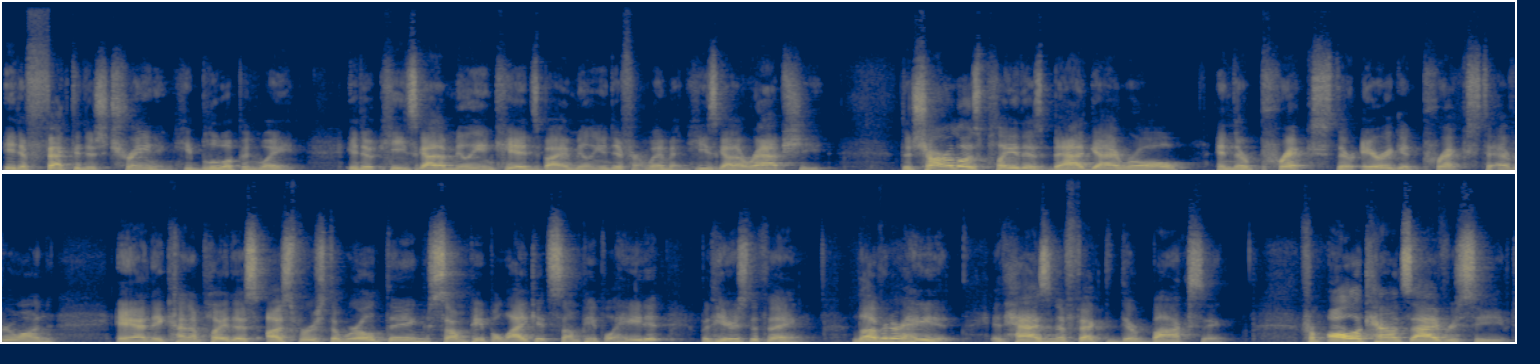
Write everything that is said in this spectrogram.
It affected his training. He blew up in weight. It, he's got a million kids by a million different women. He's got a rap sheet. The Charlos play this bad guy role, and they're pricks. They're arrogant pricks to everyone. And they kind of play this us versus the world thing. Some people like it, some people hate it. But here's the thing love it or hate it, it hasn't affected their boxing. From all accounts I've received,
